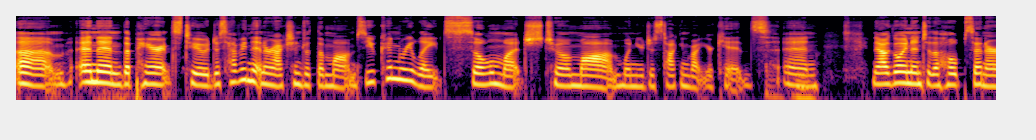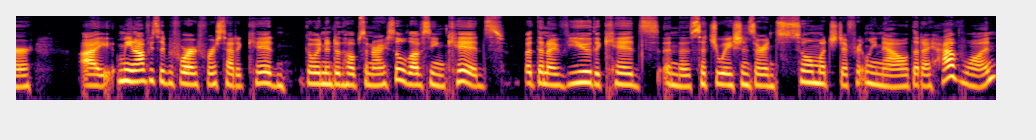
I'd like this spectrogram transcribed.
Um, and then the parents too, just having the interactions with the moms. You can relate so much to a mom when you're just talking about your kids. And now going into the Hope Center, I, I mean, obviously before I first had a kid, going into the Hope Center, I still love seeing kids, but then I view the kids and the situations they're in so much differently now that I have one,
